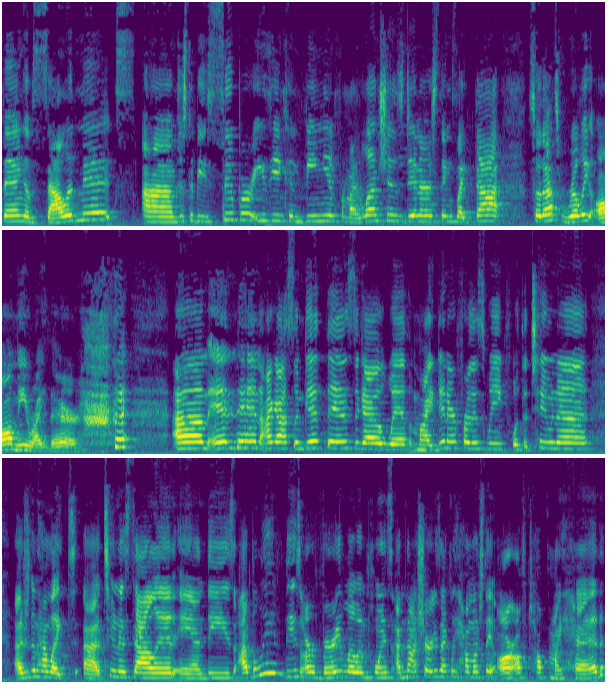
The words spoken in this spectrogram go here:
thing of salad mix, um, just to be super easy and convenient for my lunches, dinners, things like that. So that's really all me right there. Um, and then I got some good things to go with my dinner for this week with the tuna. I'm just gonna have like uh, tuna salad and these, I believe these are very low in points. I'm not sure exactly how much they are off the top of my head,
